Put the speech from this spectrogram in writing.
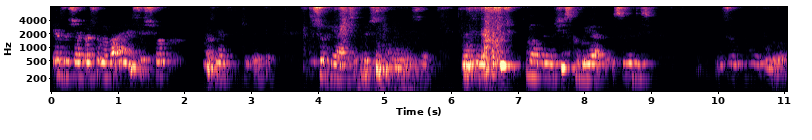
Я звичайно просто намагаюся, щоб ну, зняти такі відео. Що грязь, присунутися. Знаєте, я хочу маму бо я свою десь загубила.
